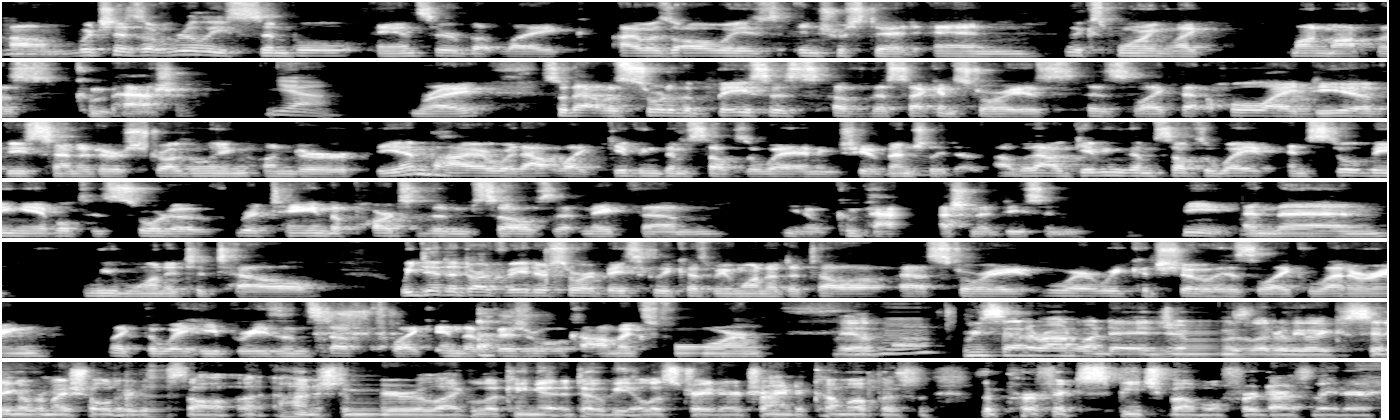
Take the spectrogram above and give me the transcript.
Mm-hmm. um, which is a really simple answer, but like I was always interested in exploring like Mon Mothma's compassion, yeah. right? So that was sort of the basis of the second story is is like that whole idea of these senators struggling under the empire without like giving themselves away. I mean, she eventually does uh, without giving themselves away and still being able to sort of retain the parts of themselves that make them, you know, compassionate, decent being. And then we wanted to tell we did a Darth Vader story basically because we wanted to tell a, a story where we could show his like lettering, like the way he breathes and stuff, like in the visual comics form. Yeah. Mhm. We sat around one day and Jim was literally like sitting over my shoulder, just all uh, hunched, and we were like looking at Adobe Illustrator, trying to come up with the perfect speech bubble for Darth Vader.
